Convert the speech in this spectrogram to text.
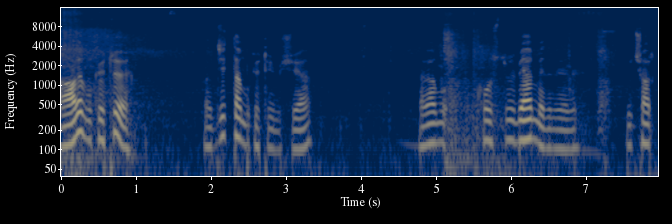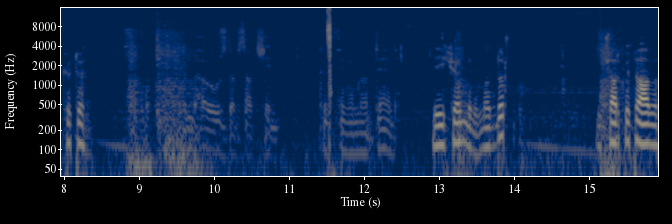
Abi bu kötü. Cidden bu kötüymüş ya. Ya ben bu kostümü beğenmedim yani. Bu çark kötü. İyi ki ölmedim lan dur. Bu çark kötü abi.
